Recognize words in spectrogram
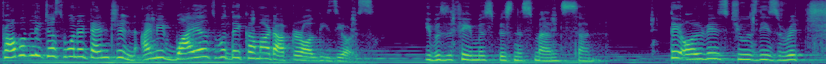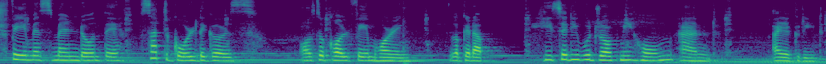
probably just want attention. I mean, why else would they come out after all these years? He was a famous businessman's son. They always choose these rich, famous men, don't they? Such gold diggers. Also called fame whoring. Look it up. He said he would drop me home, and I agreed.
